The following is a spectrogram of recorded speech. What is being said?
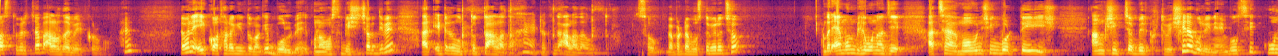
বাস্তবের চাপ আলাদা বের করব হ্যাঁ? তার মানে এই কথাটা কিন্তু তোমাকে বলবে, কোন অবস্থা বেশি চাপ দিবে, আর এটার উত্তরটা আলাদা হ্যাঁ? এটা কিন্তু আলাদা উত্তর। সো ব্যাপারটা বুঝতে পেরেছ? আবার এমন ভেবো না যে আচ্ছা ময়মনসিংহ বোর্ড তেইশ, আংশিক চাপ বের করতে হবে, সেটা বলিনি আমি বলছি কোন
